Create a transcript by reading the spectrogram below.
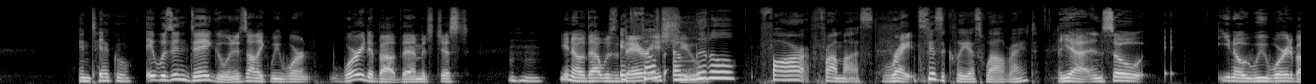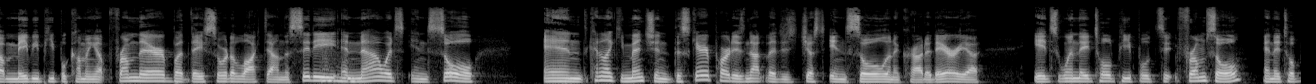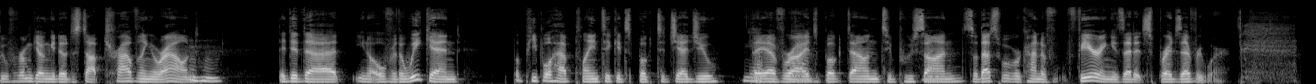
In Daegu, it was in Daegu, and it's not like we weren't worried about them. It's just, you know, that was Mm-hmm. it their felt issue, a little far from us, right? physically as well, right? Yeah, and so you know, we worried about maybe people coming up from there, but they sort of locked down the city, Mm-hmm. and now it's in Seoul. And kind of like you mentioned, the scary part is not that it's just in Seoul in a crowded area. It's when they told people to from Seoul and they told people from Gyeonggi-do to stop traveling around. Mm-hmm. They did that, you know, over the weekend, but people have plane tickets booked to Jeju. They have rides booked down to Busan. So that's what we're kind of fearing is that it spreads everywhere.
